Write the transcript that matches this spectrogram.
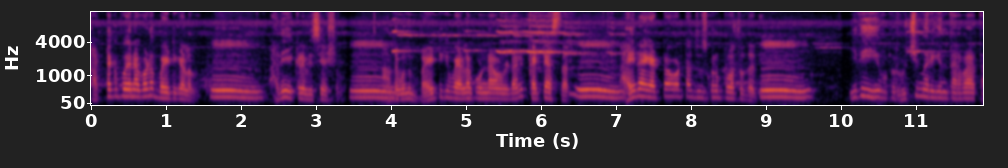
కట్టకపోయినా కూడా బయటికి వెళ్ళదు. అది ఇక్కడ విశేషం. అంతకుముందు బయటికి వెళ్ళకుండా ఉండడానికి కట్టేస్తారు. అయినా ఎట్టా ఒట్టా చూసుకుని పోతుంది అది. ఇది ఒక రుచి మరిగిన తర్వాత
